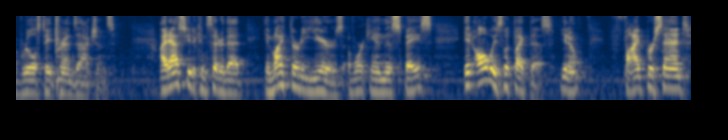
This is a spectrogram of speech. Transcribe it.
of real estate transactions. I'd ask you to consider that in my 30 years of working in this space, it always looked like this, you know, 5%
